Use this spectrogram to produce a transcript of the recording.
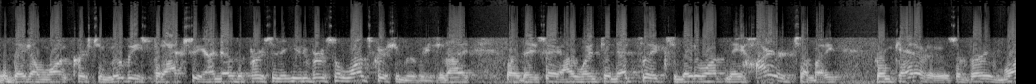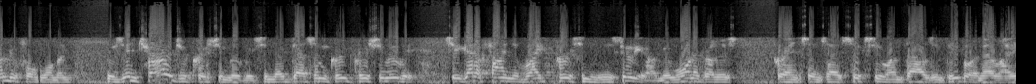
they don't want Christian movies, but actually I know the person at Universal wants Christian movies, and I, or they say I went to Netflix and they don't want, and they hired somebody from Canada who's a very wonderful woman who's in charge of Christian movies, and they've got some good Christian movies. So you got to find the right person in the studio. I mean, Warner Brothers, for instance, has 61,000 people in LA.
